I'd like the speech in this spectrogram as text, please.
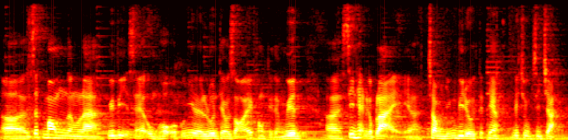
À, rất mong rằng là quý vị sẽ ủng hộ cũng như là luôn theo dõi Phong thủy Thái Nguyên. À, xin hẹn gặp lại à, trong những video tiếp theo. Đức Trung xin chào.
